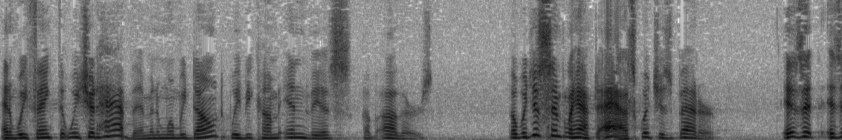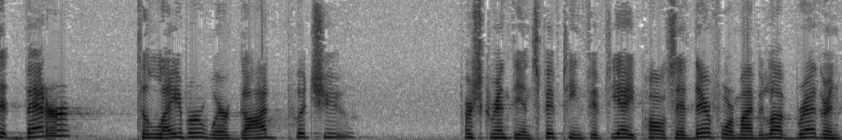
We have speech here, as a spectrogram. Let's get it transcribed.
and we think that we should have them. And when we don't, we become envious of others. But we just simply have to ask which is better? Is it, is it better to labor where God puts you? 1 Corinthians 15 58, Paul said, Therefore, my beloved brethren,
